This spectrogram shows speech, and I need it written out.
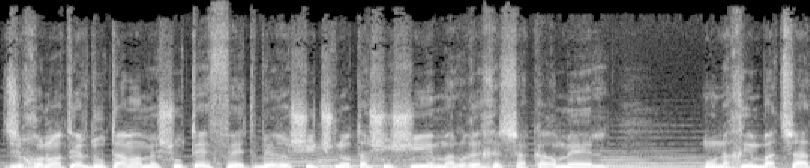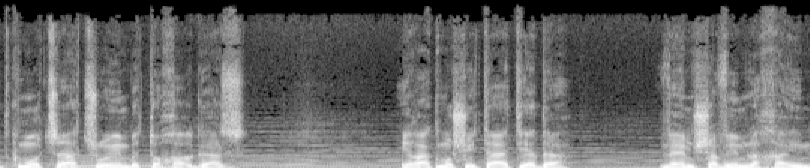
זיכרונות ילדותם המשותפת בראשית שנות ה-60 על רכס הכרמל מונחים בצד כמו צעצועים בתוך ארגז. היא רק מושיטה את ידה, והם שבים לחיים.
